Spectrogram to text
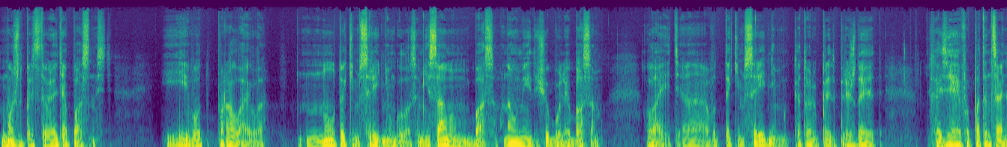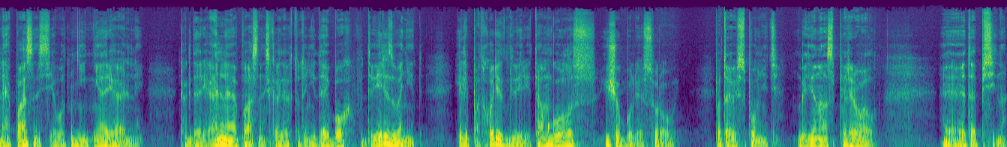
может представлять опасность. И вот пролаяла. Ну, таким средним голосом, не самым басом. Она умеет еще более басом лаять, а вот таким средним, который предупреждает хозяев о потенциальной опасности, вот не, не о реальной. Когда реальная опасность, когда кто-то, не дай бог, в дверь звонит или подходит к двери, там голос еще более суровый. Пытаюсь вспомнить, где нас прервал э, эта псина.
